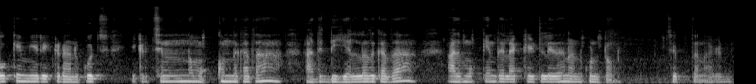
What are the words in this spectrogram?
ఓకే మీరు ఇక్కడ అనుకోవచ్చు. ఇక్కడ చిన్న మొక్క ఉంది కదా అది డిఎల్ది కదా అది మొక్క ఎంత లెక్కట్లేదు అని అనుకుంటాం. చెప్తాను ఆగండి.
